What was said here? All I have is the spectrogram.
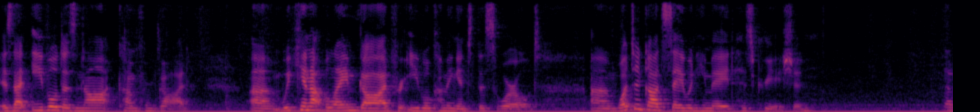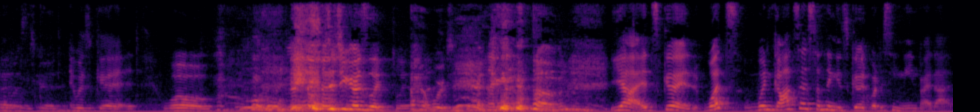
is that evil does not come from God. Um, we cannot blame God for evil coming into this world. Um, what did God say when He made His creation? That it was good. It was good. Whoa. did you guys like play? um, yeah, it's good. What's when God says something is good? What does He mean by that?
